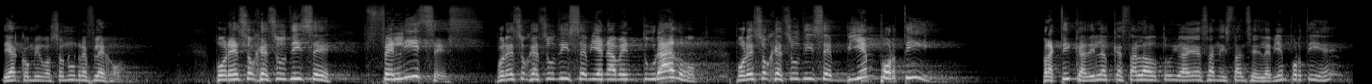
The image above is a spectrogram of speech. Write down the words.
Diga conmigo, son un reflejo. Por eso Jesús dice, felices. Por eso Jesús dice, bienaventurado. Por eso Jesús dice, bien por ti. Practica, dile al que está al lado tuyo, a esa instancia, dile, bien por ti, ¿eh?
